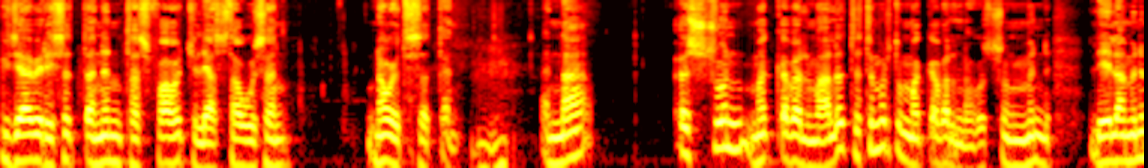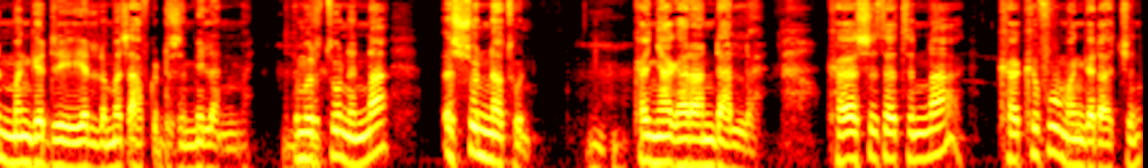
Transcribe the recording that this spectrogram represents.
እግዚአብሔር የሰጠንን ተስፋዎች ሊያስታውሰን ነው የተሰጠን እና እሱን መቀበል ማለት ትምህርቱን መቀበል ነው። እሱን ምን ሌላ ምንም መንገድ የለው መጽሐፍ ቅዱስ የሚለን ትምህርቱን እና እሱነቱን ከእኛ ጋር እንዳለ ከስህተትና ከክፉ መንገዳችን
